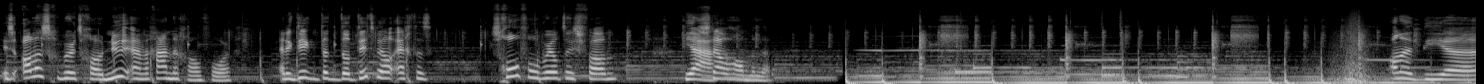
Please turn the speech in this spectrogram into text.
is alles gebeurt gewoon nu en we gaan er gewoon voor. En ik denk dat, dat dit wel echt het schoolvoorbeeld is van Ja, snel handelen. Anne, die, eh,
